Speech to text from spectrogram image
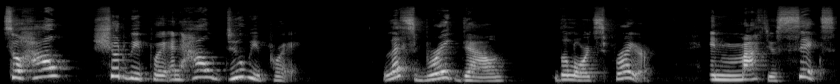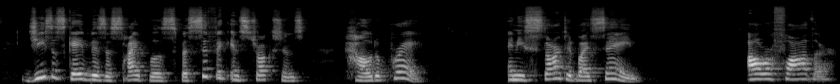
So how should we pray and how do we pray let's break down the lord's prayer in matthew 6 jesus gave his disciples specific instructions how to pray. And he started by saying, Our Father,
